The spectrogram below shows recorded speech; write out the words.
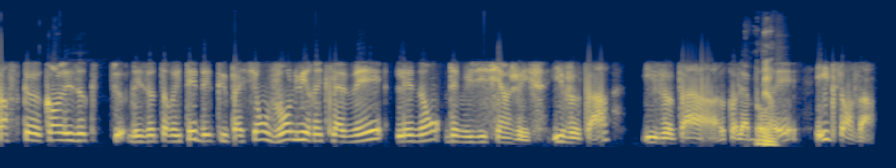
parce que quand les, les autorités d'occupation vont lui réclamer les noms des musiciens juifs, il veut pas, il veut pas collaborer, et il s'en va.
